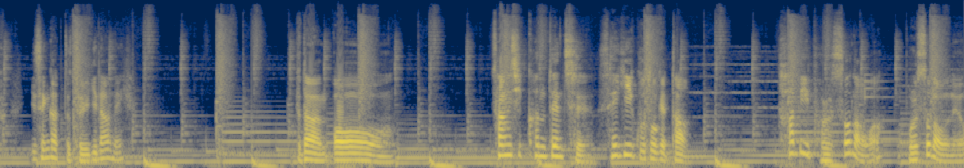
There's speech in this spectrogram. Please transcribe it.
이 생각도 들긴 하네. 그 다음, 어, 상식 컨텐츠, 세기 구속의 탑. 탑이 벌써 나와? 벌써 나오네요.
